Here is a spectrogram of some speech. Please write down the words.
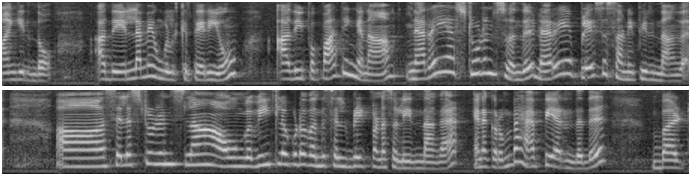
வாங்கியிருந்தோம். அது எல்லாமே உங்களுக்கு தெரியும். அது இப்போ பார்த்தீங்கன்னா நிறைய ஸ்டூடெண்ட்ஸ் வந்து நிறைய பிளேசஸ் அனுப்பியிருந்தாங்க. சில ஸ்டூடெண்ட்ஸ்லாம் அவங்க வீட்டில் கூட வந்து செலிப்ரேட் பண்ண சொல்லியிருந்தாங்க. எனக்கு ரொம்ப ஹாப்பியாக இருந்தது. பட்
